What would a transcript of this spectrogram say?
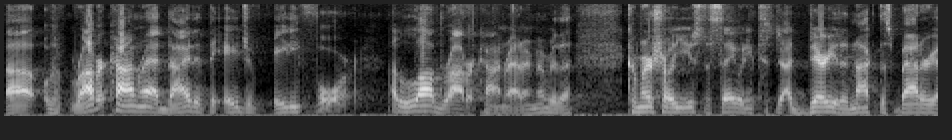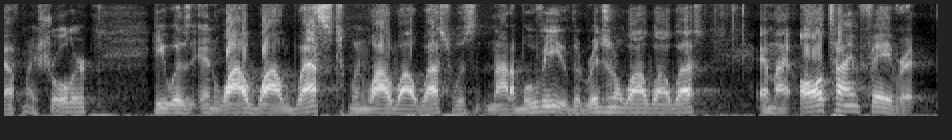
Uh, Robert Conrad died at the age of 84. I loved Robert Conrad. I remember the commercial he used to say when he, t- I dare you to knock this battery off my shoulder. He was in Wild Wild West when Wild Wild West was not a movie, the original Wild Wild West. And my all time favorite,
